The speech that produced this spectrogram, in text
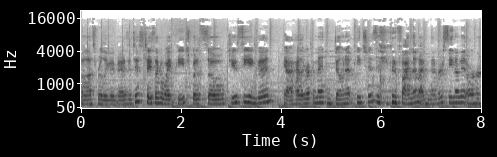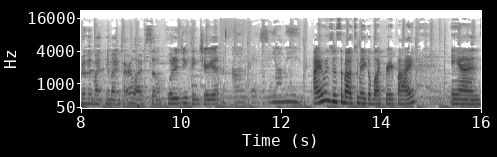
Oh, that's really good, guys. It just tastes like a white peach, but it's so juicy and good. Yeah, I highly recommend donut peaches if you can find them. I've never seen of it or heard of it my, in my entire life. So what did you think, Chariot? Um, it's yummy. I was just about to make a blackberry pie and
